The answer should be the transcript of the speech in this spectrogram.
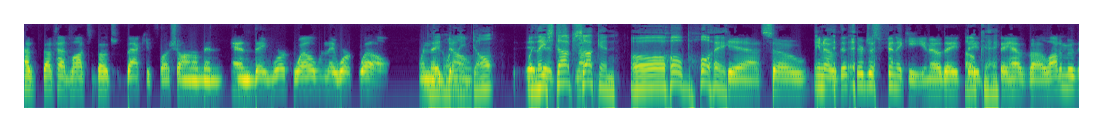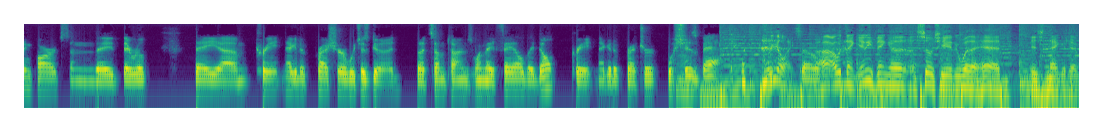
I've, I've had lots of boats with vacuum flush on them, and and they work well when they work well. When they when don't, they don't, when it- they it's stop not- sucking, oh boy, Yeah, so you know they- they're just finicky. You know they they, Okay. they have a lot of moving parts, and they they real they um, create negative pressure, which is good. But sometimes when they fail, they don't create negative pressure, which Hmm. is bad. really. So- I would think anything uh, associated with a head is negative,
